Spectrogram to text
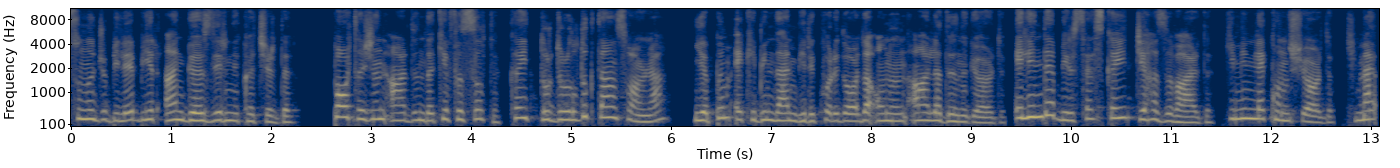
Sunucu bile bir an gözlerini kaçırdı. Portajın ardındaki fısıltı. Kayıt durdurulduktan sonra yapım ekibinden biri koridorda onun ağladığını gördü. Elinde bir ses kayıt cihazı vardı. Kiminle konuşuyordu? Kime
